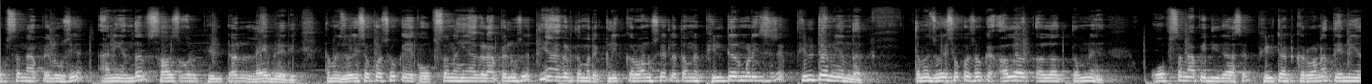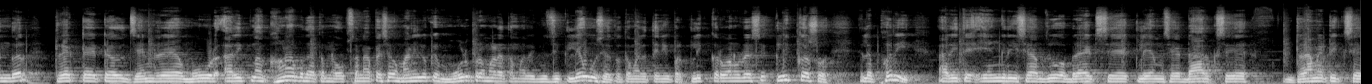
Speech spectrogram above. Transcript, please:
ઓપ્શન આપેલું છે. આની અંદર સર્ચ ઓર ફિલ્ટર લાઇબ્રેરી તમે જોઈ શકો છો કે એક ઓપ્શન અહીં આગળ આપેલું છે. ત્યાં આગળ તમારે ક્લિક કરવાનું છે, એટલે તમને ફિલ્ટર મળી જશે. ફિલ્ટરની અંદર તમે જોઈ શકો છો કે અલગ અલગ તમને ઓપ્શન આપી દીધા છે ફિલ્ટર કરવાના. તેની અંદર ટ્રેક ટાઇટલ જેનરે મૂડ આ રીતના ઘણા બધા તમને ઓપ્શન આપે છે. માની લો કે મૂડ પ્રમાણે તમારે મ્યુઝિક લેવું છે, તો તમારે તેની ઉપર ક્લિક કરવાનું રહેશે. ક્લિક કરશો, એટલે ફરી આ રીતે એંગ્રી છે, આપ જુઓ બ્રાઇટ છે ક્લેમ છે ડાર્ક છે ડ્રામેટિક છે,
